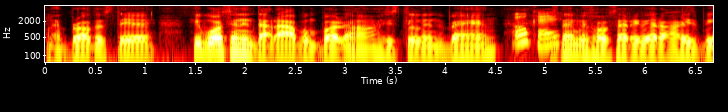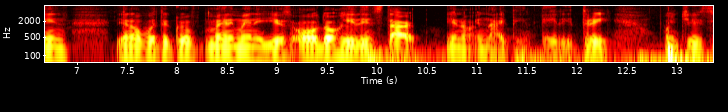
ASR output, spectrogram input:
my brothers there. He wasn't in that album, but uh, he's still in the band. okay. His name is Jose Rivera. He's been, you know, with the group many many years. Although he didn't start, you know, in 1983, when just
